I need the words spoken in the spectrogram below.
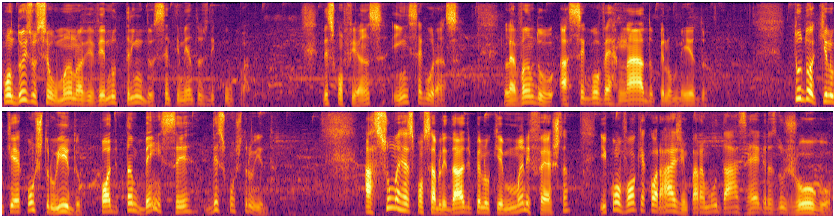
conduz o ser humano a viver nutrindo sentimentos de culpa, desconfiança e insegurança, levando-o a ser governado pelo medo. Tudo aquilo que é construído pode também ser desconstruído. Assuma a responsabilidade pelo que manifesta e convoque a coragem para mudar as regras do jogo.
